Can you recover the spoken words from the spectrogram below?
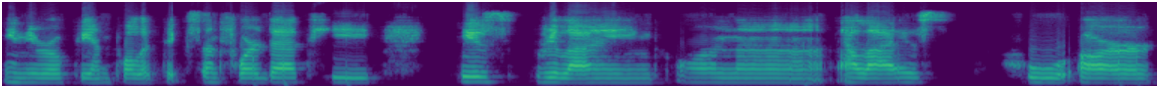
in European politics. And for that, he is relying on uh, allies who are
